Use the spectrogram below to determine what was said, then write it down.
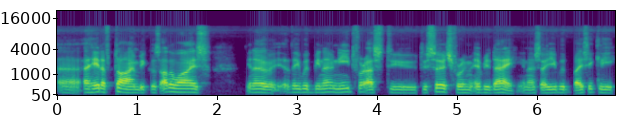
uh, ahead of time because otherwise, you know, there would be no need for us to to search for him every day. You know, so he would basically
